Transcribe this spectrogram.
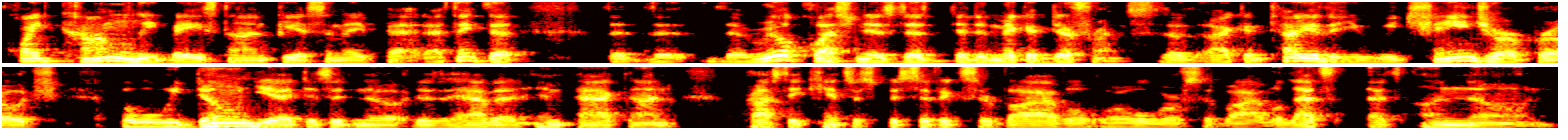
quite commonly based on PSMA PET. I think that the, the, the real question is, did, did it make a difference? So I can tell you that you, we change our approach, but what we don't yet, does it know, does it have an impact on prostate cancer specific survival or overall survival? That's, that's unknown.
